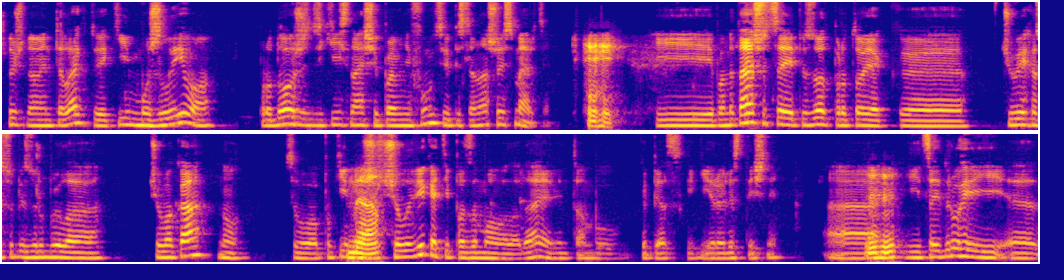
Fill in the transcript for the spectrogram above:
штучного інтелекту, який, можливо, продовжить якісь наші певні функції після нашої смерті. І пам'ятаєш цей епізод про те, як е, чувиха собі зробила чувака, ну, цього покійного Да. чоловіка, типу, замовила, да? і він там був капець який реалістичний. А, Мгм. І цей другий е,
